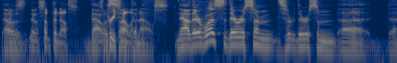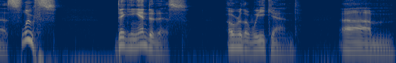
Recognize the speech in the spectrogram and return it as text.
that, that was, was that was something else. That was, was something else. Now there was there was some there was some uh, uh, sleuths digging into this over the weekend, um,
